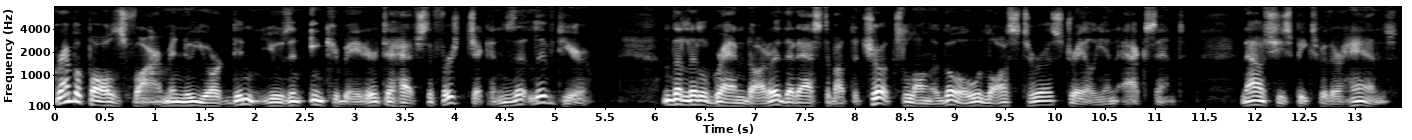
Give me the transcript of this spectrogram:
Grandpa Paul's farm in New York didn't use an incubator to hatch the first chickens that lived here. The little granddaughter that asked about the chooks long ago lost her Australian accent. Now she speaks with her hands,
